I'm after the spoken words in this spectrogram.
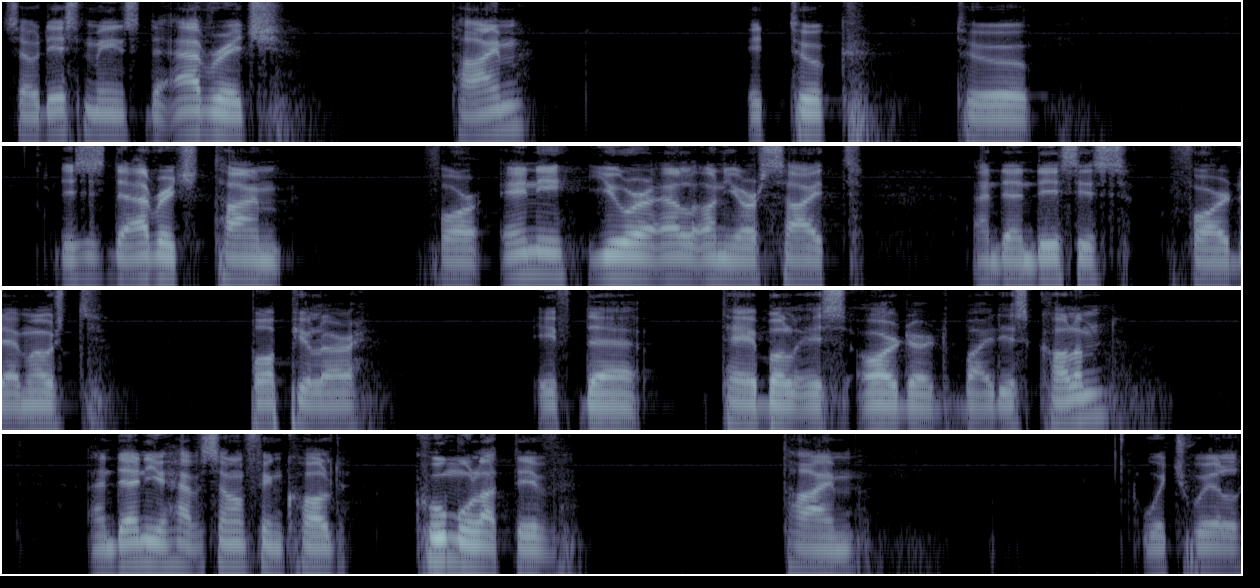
So this means the average time it took to, this is the average time for any URL on your site, and then this is for the most popular if the table is ordered by this column. And then you have something called cumulative time, which will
